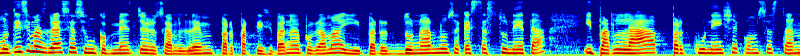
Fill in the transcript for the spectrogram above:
Moltíssimes gràcies un cop més Jerusalem per participar en el programa i per donar-nos aquesta estoneta i parlar per conèixer com s'estan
